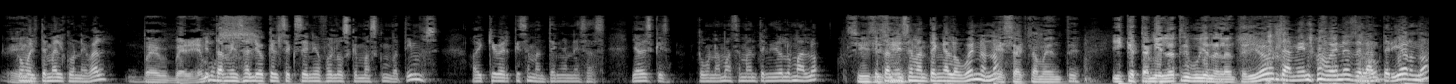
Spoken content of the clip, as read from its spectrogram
Eh, Como el tema del Coneval, Ve- veremos. que también salió que el sexenio fue los que más combatimos. Hay que ver que se mantengan esas. Ya ves que como nada más se ha mantenido lo malo, Sí, que sí, también sí. se mantenga lo bueno, ¿no? Exactamente. Y que también lo atribuyen al anterior. También lo bueno es del ¿No? anterior, ¿no?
